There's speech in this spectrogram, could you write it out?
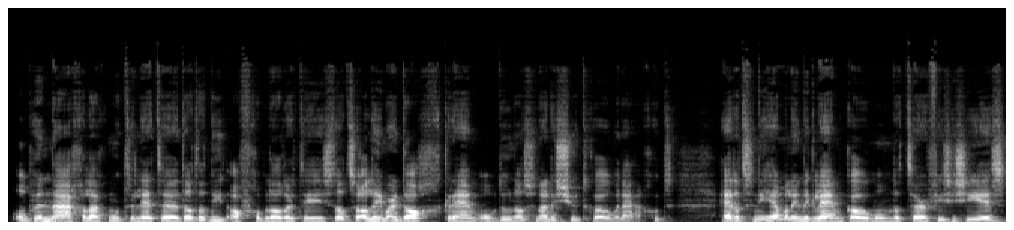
op hun nagellak moeten letten, dat dat niet afgebladderd is, dat ze alleen maar dagcrème opdoen als ze naar de shoot komen. Nou goed. dat ze niet helemaal in de glam komen omdat er fysici is.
